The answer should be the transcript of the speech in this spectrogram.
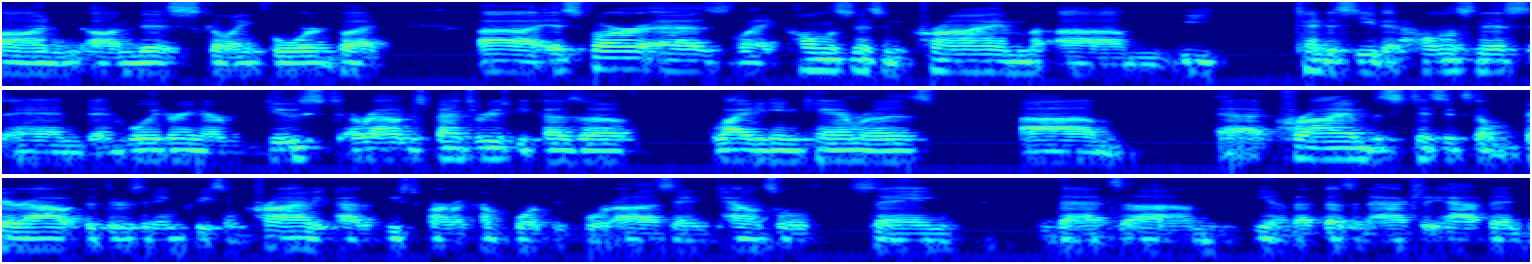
on, on this going forward, but, uh, as far as like homelessness and crime, um, we tend to see that homelessness and, and loitering are reduced around dispensaries because of lighting and cameras. Um, uh, crime, the statistics don't bear out that there's an increase in crime. We've had the police department come forward before us and council saying that, um, you know, that doesn't actually happen.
